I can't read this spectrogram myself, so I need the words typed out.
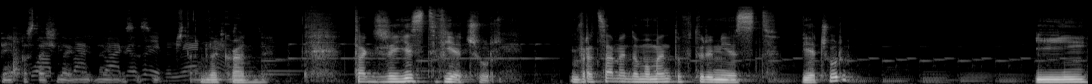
pięć postaci na na jednej sesji. cztery. Dokładnie. Także jest wieczór. Wracamy do momentu, w którym jest wieczór. I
